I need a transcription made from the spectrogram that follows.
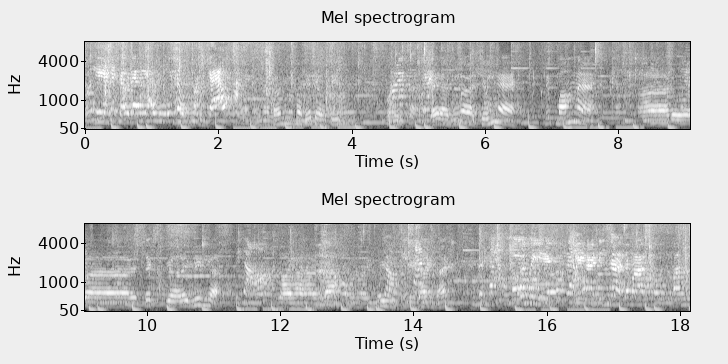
có nghe cái đâu đang nghe ông quảng cáo. Thôi muốn phải giới thiệu tí. Đây? là cũng là trứng này nước mắm này à, đồ uh, texture legging à rồi uh, gạo rồi mì mì đây đấy. Cái mì mì này tính ra cho bao nhiêu bao nhiêu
